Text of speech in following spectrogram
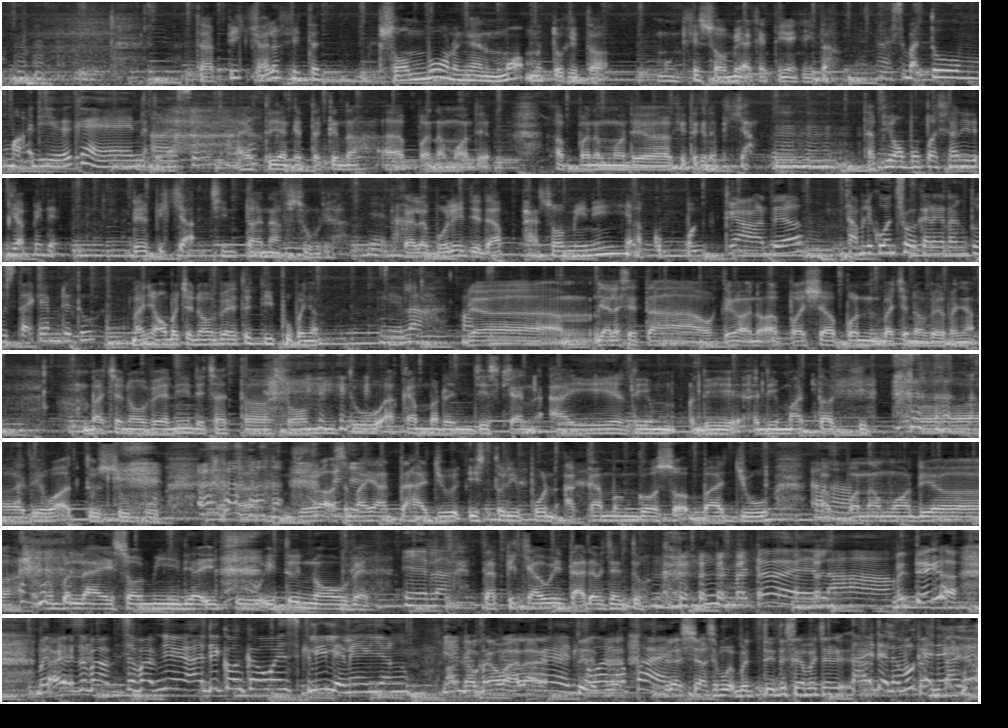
Tapi kalau kita sombong dengan mak mentua kita, mungkin suami akan tinggal kita. Sebab tu mak dia kan. Ah, so, Ah, itu yang kita kena apa nama dia apa nama dia kita kena fikir Mhm. tapi orang perempuan sekarang ni dia fikir pendek dia fikir cinta nafsu dia Yalah. kalau boleh dia dapat suami ni aku pegang dia tak boleh kontrol kadang-kadang tu Ustaz kan benda tu. banyak orang baca novel tu tipu banyak Yalah. dia Yalah saya tahu Tengok apa Syah pun baca novel banyak Baca novel ni Dia kata Suami tu akan merenjiskan air Di di, di mata kita Di waktu subuh uh, Gerak sembahyang tahajud Isteri pun akan menggosok baju Apa nama dia Membelai suami dia itu Itu novel Yalah. Tapi kahwin tak ada macam tu Hmm, Betul lah. Betul ke? Betul I- sebab sebabnya ada kawan-kawan sekeliling yang yang yang dah kawan-kawan lah kawan bila, rapat. Bila Syah sebut betul tu Saya macam tak ada lah bukannya. Tanya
